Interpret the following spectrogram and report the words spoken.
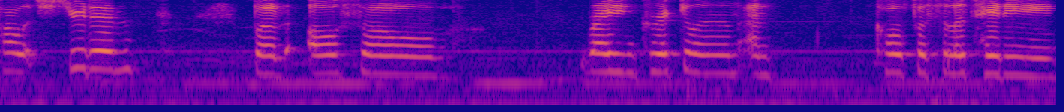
college students, but also writing curriculum and co facilitating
